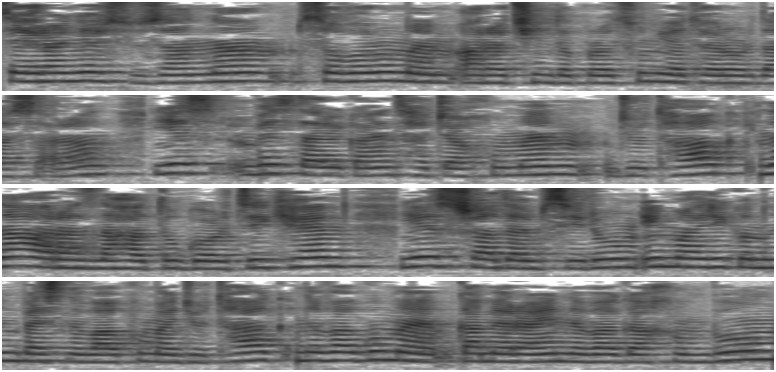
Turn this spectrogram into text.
Սեյրանյա Սյուզաննա, սովորում եմ առաջին դպրոցում 7-րդ դասարան։ Ես 6 տարեկանից հաճախում եմ ջութակ։ Նա առանձնահատուկ գործիք է։ Ես շատ եմ սիրում։ Իմ մայրիկը նույնպես նվագում է ջութակ, նվագում է կամերային նվագախմբում։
